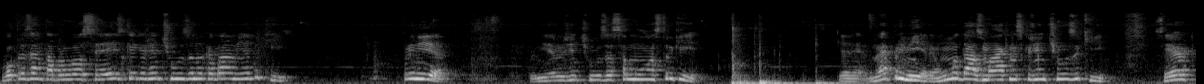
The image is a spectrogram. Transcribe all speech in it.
Vou apresentar para vocês o que, que a gente usa no acabamento aqui. Primeiro, Primeiro a gente usa essa monstra aqui. Que é, não é a primeira, é uma das máquinas que a gente usa aqui. Certo?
